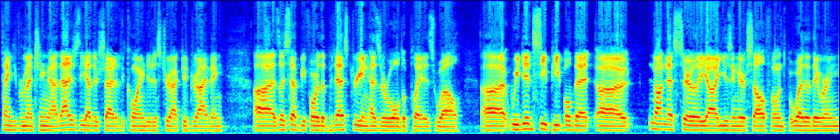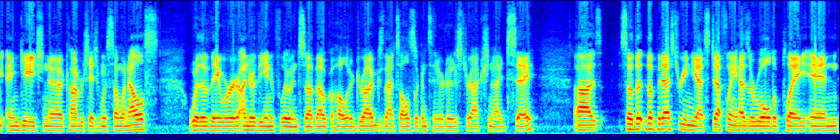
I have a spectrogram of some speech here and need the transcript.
thank you for mentioning that. That is the other side of the coin to distracted driving. Uh, as I said before, the pedestrian has a role to play as well. Uh, we did see people that uh, not necessarily uh, using their cell phones, but whether they were en- engaged in a conversation with someone else, whether they were under the influence of alcohol or drugs. That's also considered a distraction, I'd say. so the, the, pedestrian, yes, definitely has a role to play in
